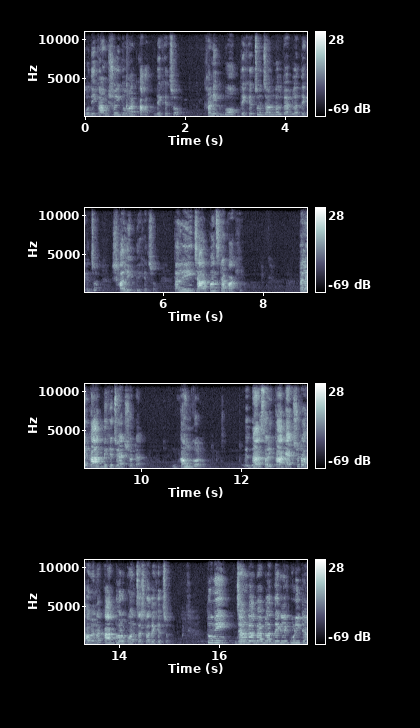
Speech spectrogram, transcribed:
অধিকাংশই তোমার কাক দেখেছ, খানিক বক দেখেছ, জঙ্গল ব্যাবলার দেখেছ শালিক দেখেছ। তাহলে এই চার পাঁচটা পাখি। তাহলে কাক দেখেছ একশোটা? কাউন্ট করো। না সরি কাক একশোটা হবে না, কাক ধরো পঞ্চাশটা দেখেছ। তুমি জঙ্গল ব্যাবলার দেখলে কুড়িটা,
